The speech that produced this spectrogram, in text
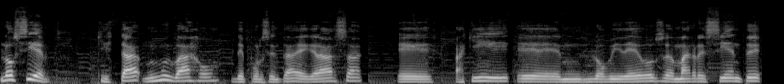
Lo cierto, que está muy bajo de porcentaje de grasa. Eh, aquí en los videos más recientes,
